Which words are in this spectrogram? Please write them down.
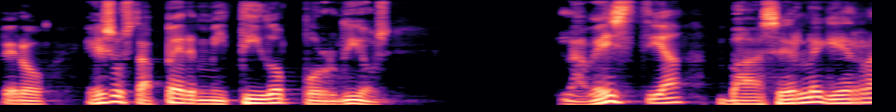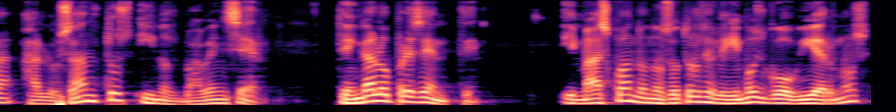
Pero eso está permitido por Dios. La bestia va a hacerle guerra a los santos y nos va a vencer. Téngalo presente. Y más cuando nosotros elegimos gobiernos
